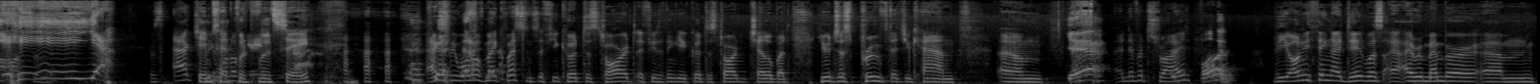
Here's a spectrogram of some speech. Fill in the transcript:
Yeah. It was actually James one of, Hetfield will say. actually one of my questions. If you could distort, if you think you could distort cello, but you just proved that you can. Um, Yeah, I never tried. fun. The only thing I did was I, I remember um,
